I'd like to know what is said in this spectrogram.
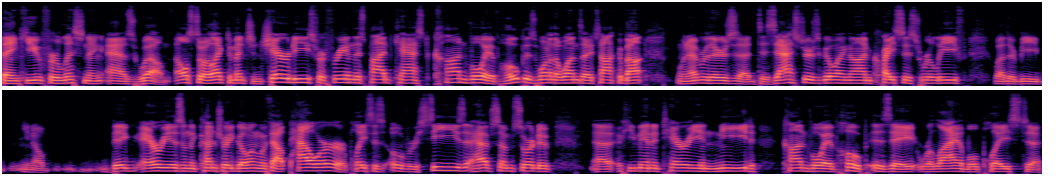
thank you for listening as well. Also, I like to mention charities for free in this podcast. Convoy of Hope is one of the ones I talk about whenever there's uh, disasters going on, crisis relief, whether it be, you know, big areas in the country going without power or places overseas that have some sort of uh, humanitarian need, Convoy of Hope is a reliable place to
